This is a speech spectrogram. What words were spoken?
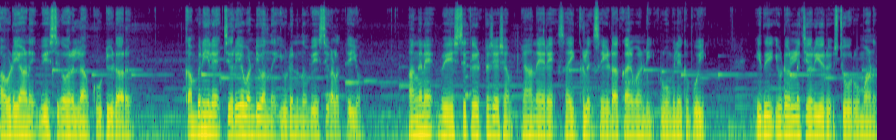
അവിടെയാണ് വേസ്റ്റ് കവറെല്ലാം കൂട്ടിയിടാറ്. കമ്പനിയിലെ ചെറിയ വണ്ടി വന്ന് ഇവിടെ നിന്നും വേസ്റ്റ് കളക്ട് ചെയ്യും. അങ്ങനെ വേസ്റ്റ് ഒക്കെ ഇട്ട ശേഷം ഞാൻ നേരെ സൈക്കിൾ സൈഡാക്കാൻ വേണ്ടി റൂമിലേക്ക് പോയി. ഇത് ഇവിടെയുള്ള ചെറിയൊരു സ്റ്റോർ റൂമാണ്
